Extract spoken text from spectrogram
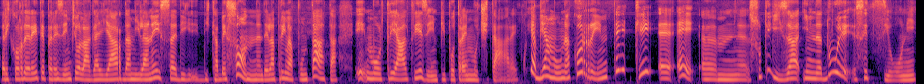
Ricorderete per esempio la Gagliarda milanesa di, di Cabesson della prima puntata e molti altri esempi potremmo citare. Qui abbiamo una corrente che eh, è ehm, suddivisa in due sezioni.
